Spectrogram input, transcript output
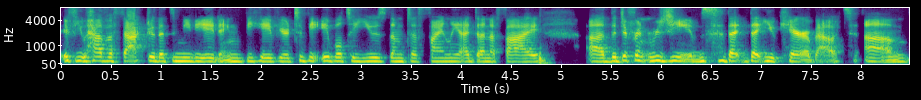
if you have a factor that's mediating behavior, to be able to use them to finally identify uh, the different regimes that, that you care about um,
